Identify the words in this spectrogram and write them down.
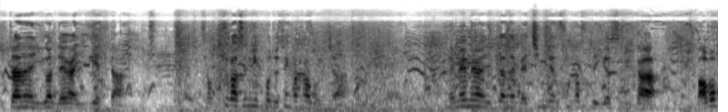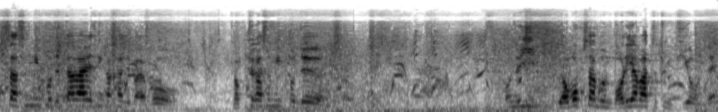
일단은 이건 내가 이기겠다. 격투가 승리포즈 생각하고 있자. 되면 일단은 매칭된 순간부터 이겼으니까 마법사 승리포즈 따라할 생각하지 말고 격투가 승리포즈 어, 근데 이 여법사분 머리 아바타 좀 귀여운데?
